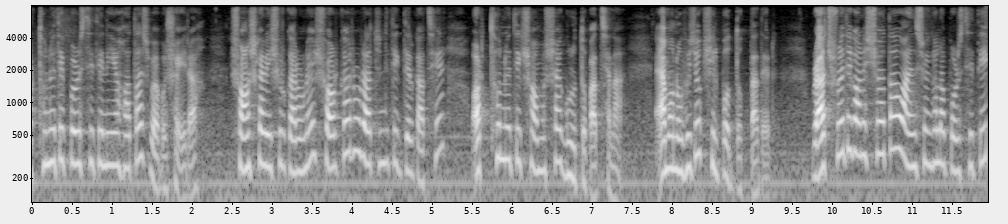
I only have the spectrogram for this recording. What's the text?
অর্থনৈতিক পরিস্থিতি নিয়ে হতাশ ব্যবসায়ীরা। সংস্কার ইস্যুর কারণে সরকার ও রাজনীতিকদের কাছে অর্থনৈতিক সমস্যা গুরুত্ব পাচ্ছে না। এমন অভিযোগ শিল্পোদ্যোক্তাদের রাজনৈতিক অনিশ্চয়তা ও আইনশৃঙ্খলা পরিস্থিতি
